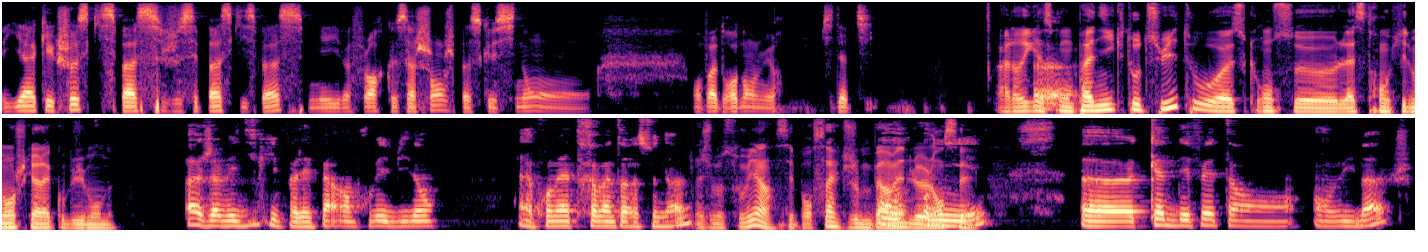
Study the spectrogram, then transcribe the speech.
Il y a quelque chose qui se passe, je sais pas ce qui se passe, mais il va falloir que ça change parce que sinon on, va droit dans le mur, petit à petit. Alric, est-ce qu'on panique tout de suite ou est-ce qu'on se laisse tranquillement jusqu'à la Coupe du Monde? Ah, J'avais dit qu'il fallait faire un premier bilan à la première trêve internationale. Je me souviens, c'est pour ça que je me permets de le lancer. Euh, quatre défaites en, en 8 matchs.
